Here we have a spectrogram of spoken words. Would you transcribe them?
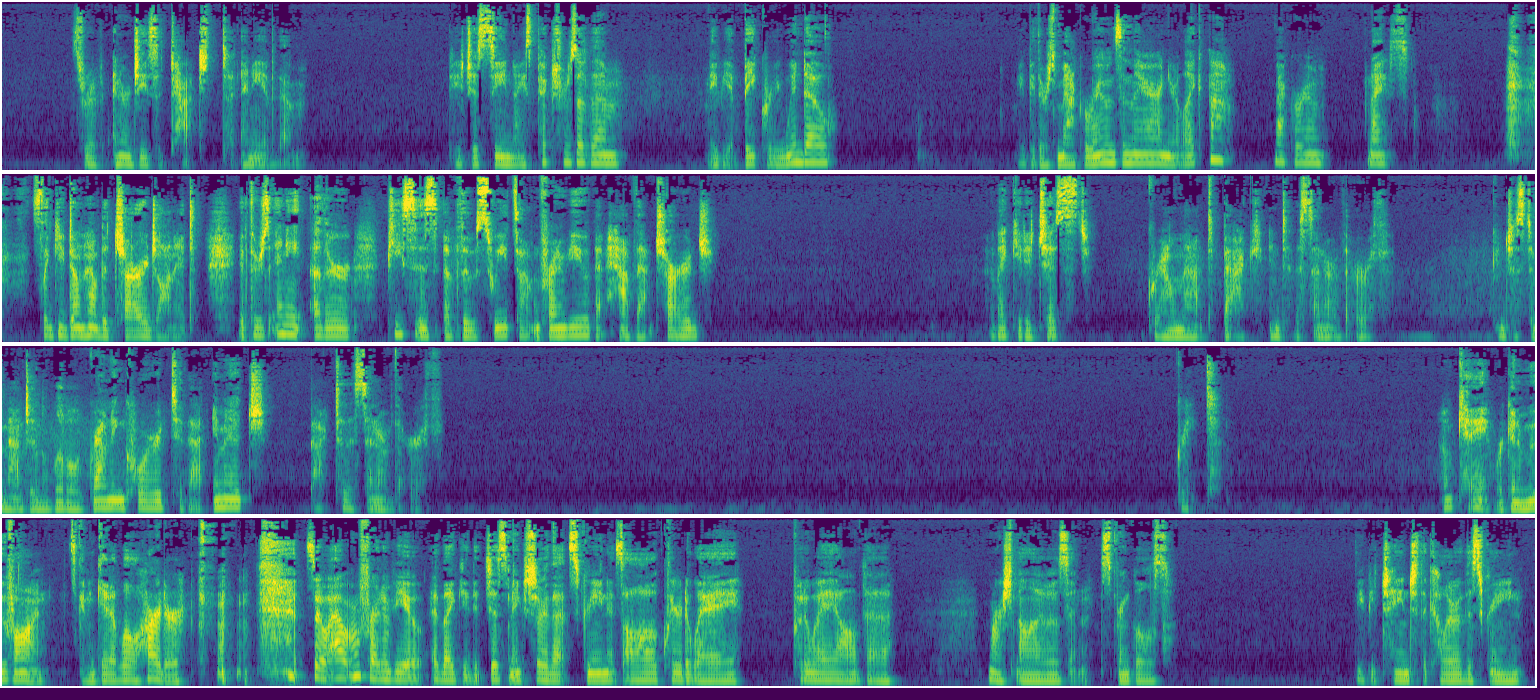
sort of energies attached to any of them. Do you just see nice pictures of them? Maybe a bakery window? Maybe there's macaroons in there and you're like, ah, macaroon, nice. it's like you don't have the charge on it. If there's any other pieces of those sweets out in front of you that have that charge, I'd like you to just ground that back into the center of the earth. You can just imagine a little grounding cord to that image back to the center of the earth. Great. Okay, we're going to move on. It's going to get a little harder. so, out in front of you, I'd like you to just make sure that screen is all cleared away. Put away all the marshmallows and sprinkles. Maybe change the color of the screen.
